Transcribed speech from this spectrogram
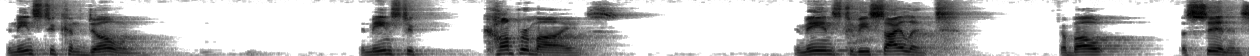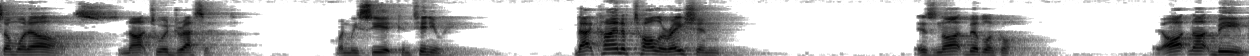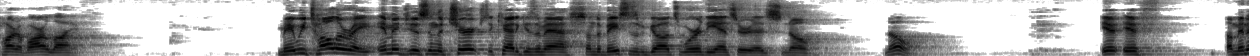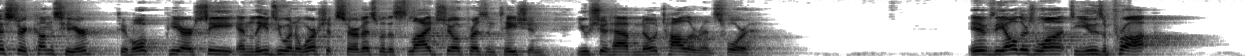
It means to condone. It means to compromise. It means to be silent about a sin in someone else, not to address it when we see it continuing. That kind of toleration is not biblical. It ought not be part of our life. May we tolerate images in the church, the Catechism asks, on the basis of God's Word? The answer is no. No. If, a minister comes here to Hope PRC and leads you in a worship service with a slideshow presentation, you should have no tolerance for it. If the elders want to use a prop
